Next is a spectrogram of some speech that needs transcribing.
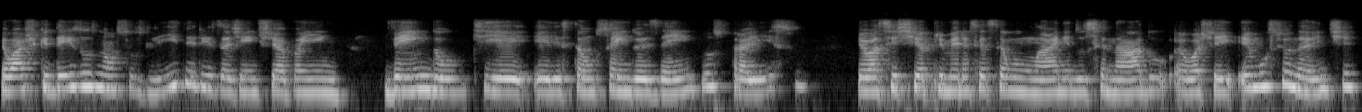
Eu acho que desde os nossos líderes a gente já vem vendo que eles estão sendo exemplos para isso. Eu assisti a primeira sessão online do Senado, eu achei emocionante.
